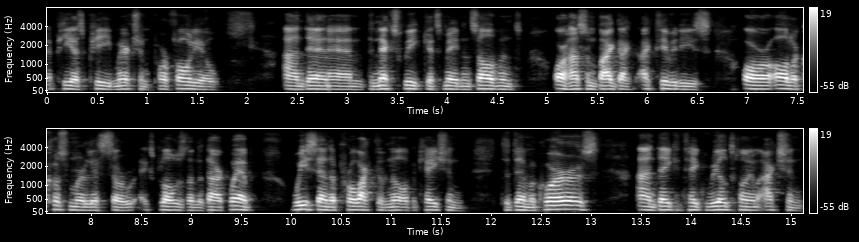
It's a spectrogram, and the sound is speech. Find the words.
a PSP merchant portfolio, and then um, the next week gets made insolvent or has some bagged activities or all our customer lists are exposed on the dark web, we send a proactive notification to them acquirers and they can take real-time action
